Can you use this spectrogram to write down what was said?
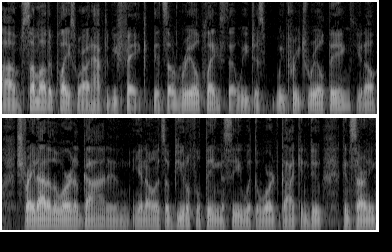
um, some other place where I'd have to be fake. It's a real place that we just we preach real things, you know, straight out of the Word of God, and you know, it's a beautiful thing to see what the Word of God can do concerning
